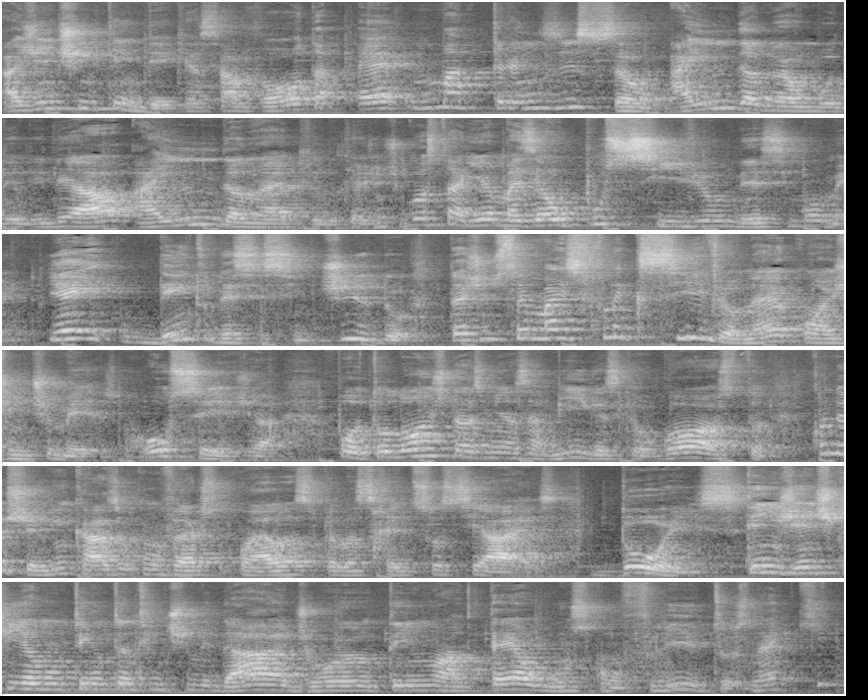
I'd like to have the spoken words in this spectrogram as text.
a gente entender que essa volta é uma transição. Ainda não é o modelo ideal, ainda não é aquilo que a gente gostaria, mas é o possível nesse momento. E aí, dentro desse sentido da gente ser mais flexível, né, com a gente mesmo. Ou seja, pô, tô longe das minhas amigas que eu gosto, quando eu chego em casa eu converso com elas pelas redes sociais. Dois, tem gente que eu não tenho tanta intimidade ou eu tenho até alguns conflitos, né? Que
